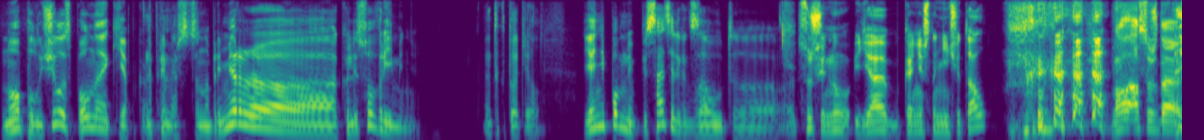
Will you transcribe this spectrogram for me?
но получилась полная кепка. Например? То есть, например, э, «Колесо времени». Это кто делал? Я не помню писателя, как зовут. э, Слушай, ну, я, конечно, не читал. Ну, осуждаю.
